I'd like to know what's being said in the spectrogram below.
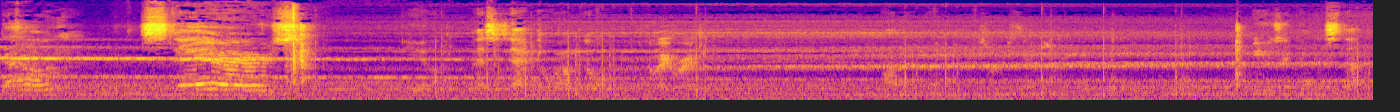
down stairs. Yeah, that's exactly where I'm going. All right, right. Music and stuff.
